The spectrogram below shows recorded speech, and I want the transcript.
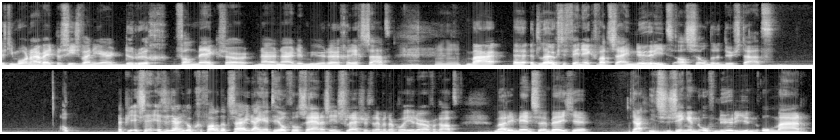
Dus die moordenaar weet precies wanneer de rug van Meg zo naar, naar de muur eh, gericht staat. Mhm. Maar eh, het leukste vind ik wat zij neuriet als ze onder de douche staat. Oh. Heb je, is, is het jou niet opgevallen dat zij... Nou, je hebt heel veel scènes in slashers, daar hebben we het ook wel eerder over gehad. Waarin mensen een beetje ja, iets zingen of neurien om maar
